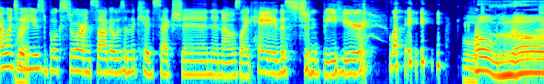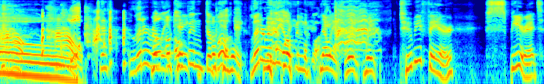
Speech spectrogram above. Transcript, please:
I, I, went to right. a used bookstore and Saga was in the kids section, and I was like, "Hey, this shouldn't be here." like, oh no! How? How? Yeah. Literally well, okay, open the okay, book. Wait. Literally open the book. No, wait, wait, wait. to be fair, Spirit,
